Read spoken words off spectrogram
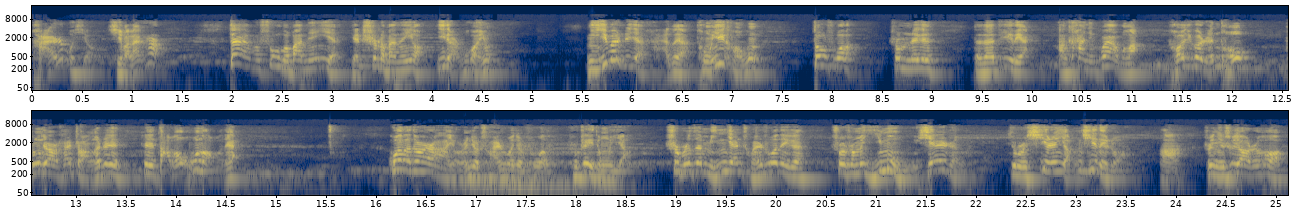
还是不行，起不来炕。大夫输了半天液，也吃了半天药，一点不管用。你一问这些孩子呀，统一口供，都说了，说我们这个在在地里啊看见怪物了，好几个人头，中间还长个这这大老虎脑袋。过了段啊，有人就传说就说了，说这东西啊，是不是咱民间传说那个说什么一木五先生啊，就是吸人阳气那种啊？说你睡觉之后，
